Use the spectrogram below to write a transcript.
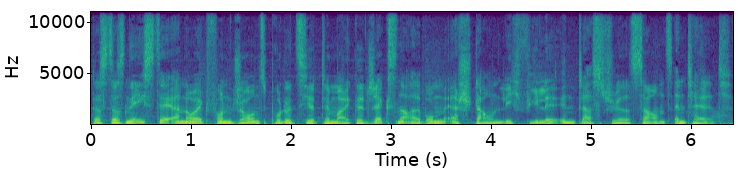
dass das nächste erneut von Jones produzierte Michael Jackson Album erstaunlich viele Industrial Sounds enthält.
